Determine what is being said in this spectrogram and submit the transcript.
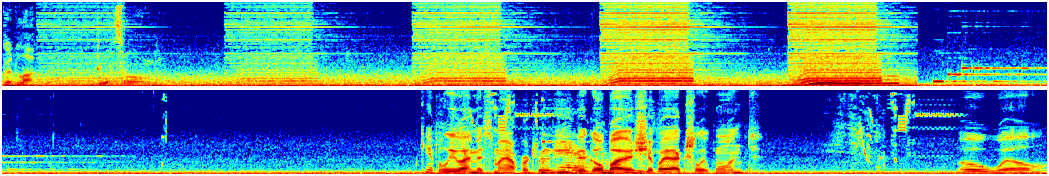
Good luck. To us all. Can't believe I missed my opportunity to go buy a ship I actually want. Oh well.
